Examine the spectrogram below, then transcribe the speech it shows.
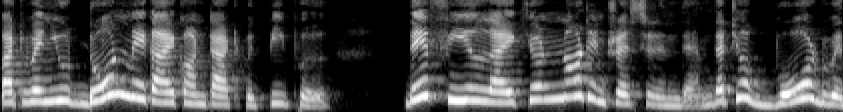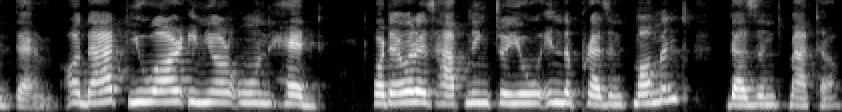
But when you don't make eye contact with people, they feel like you're not interested in them, that you're bored with them, or that you are in your own head. Whatever is happening to you in the present moment doesn't matter.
